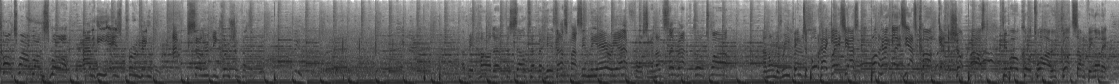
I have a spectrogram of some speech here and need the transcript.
Courtois once more, and he is proving absolutely crucial for. A bit harder for Celta, but here's Aspas in the area, forcing another save out of Courtois. And on the rebound, to Borja Iglesias. Borja Iglesias Courtois, who's got something on it.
